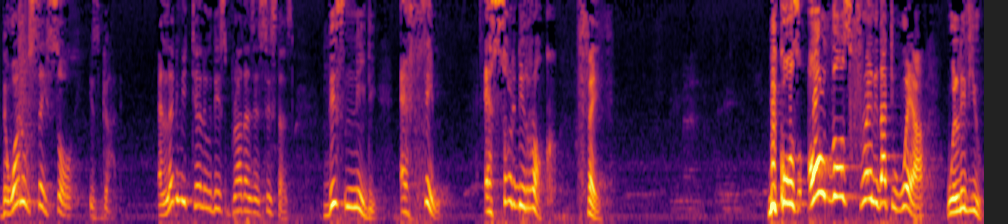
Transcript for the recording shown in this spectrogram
the one who says so is God. And let me tell you this, brothers and sisters, this need a firm, a solid rock, faith. Because all those friends that you were will leave you.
